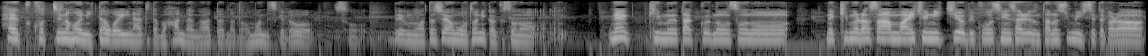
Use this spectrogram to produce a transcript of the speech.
早くこっちの方に行った方がいいなって多分判断があったんだと思うんですけど、そう。でも私はもうとにかくその、ね、キムタクのその、ね、木村さん毎週日曜日更新されるの楽しみにしてたから、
